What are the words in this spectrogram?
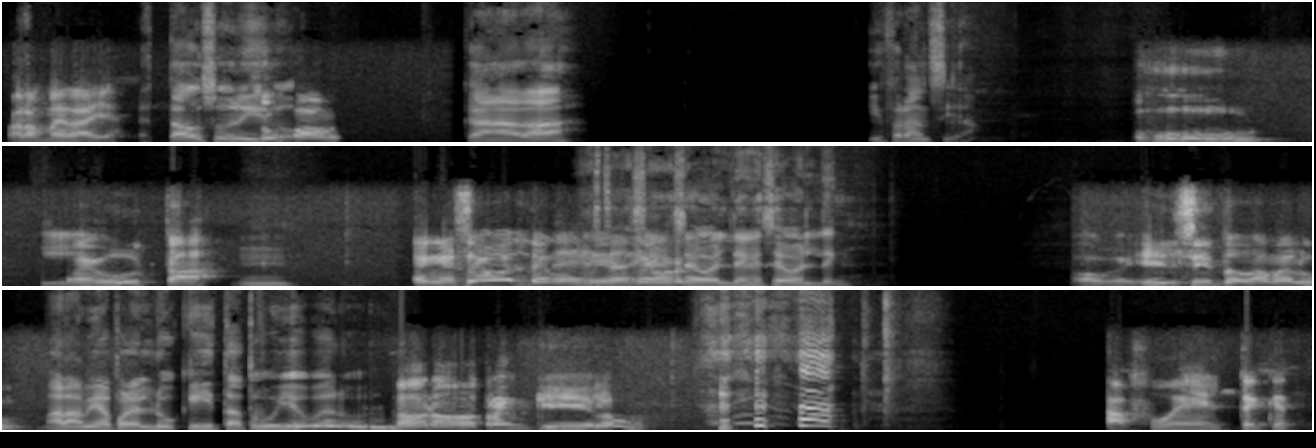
para las medallas. Estados Unidos, Canadá, y Francia. Uh, Me gusta. Mm. ¿En ese orden? ¿En, ese, ese, orden? En ese orden. Ok, Gilcito, dame luz. Mala mía por el luquita tuyo, pero. No, no, tranquilo. está fuerte, que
